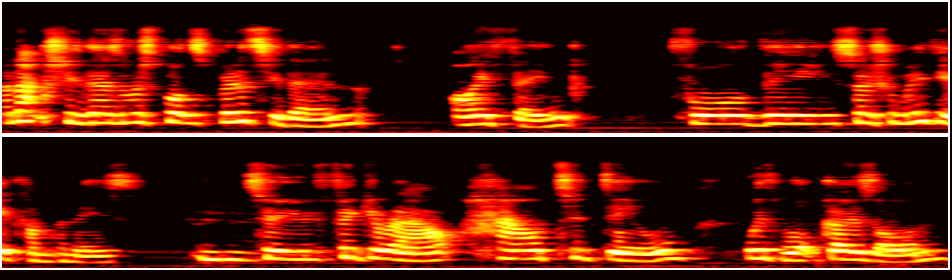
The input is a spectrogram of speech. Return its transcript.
And actually, there's a responsibility then, I think, for the social media companies mm-hmm. to figure out how to deal with what goes on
